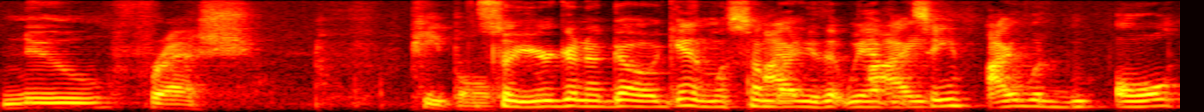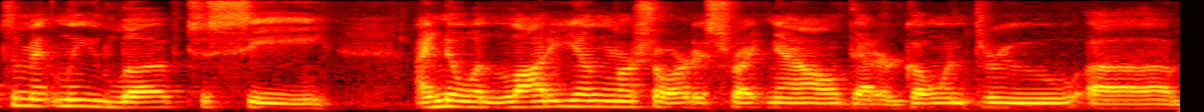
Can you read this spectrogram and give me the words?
new, fresh people. So you're gonna go again with somebody I- that we haven't I, seen. I would ultimately love to see. I know a lot of young martial artists right now that are going through uh,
